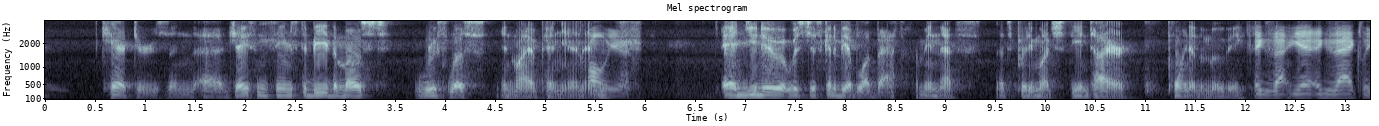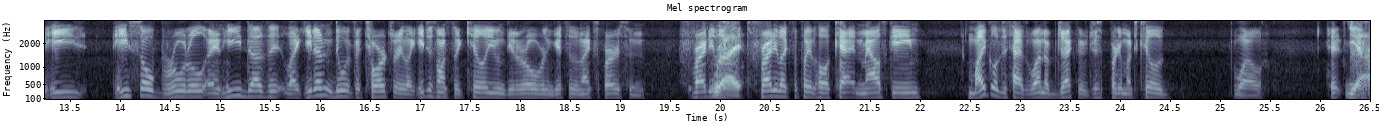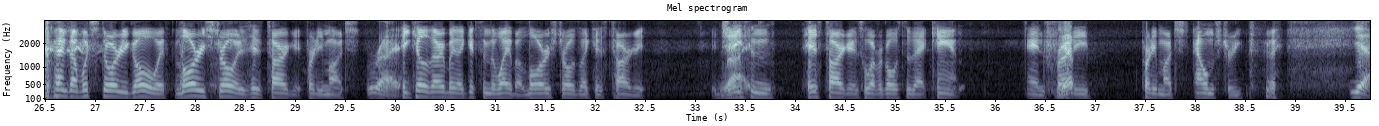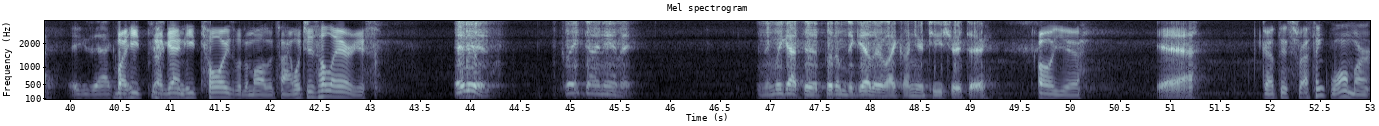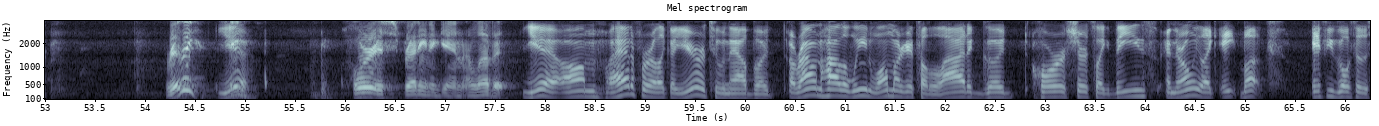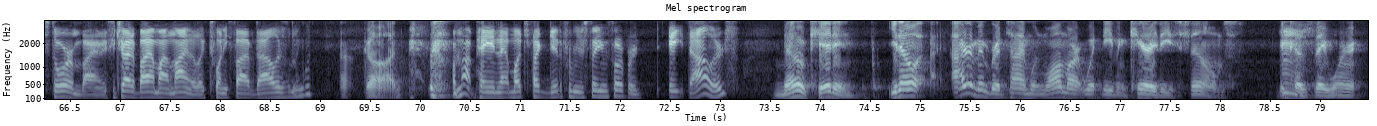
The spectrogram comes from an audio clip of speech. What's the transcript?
characters, and uh, Jason seems to be the most ruthless, in my opinion. And, Oh yeah. and you knew it was just going to be a bloodbath. I mean, that's that's pretty much the entire point of the movie. Exactly. Yeah, exactly. He he's so brutal, and he does it like he doesn't do it to torture. Like he just wants to kill you and get it over and get to the next person. Freddy Right. likes Freddy likes to play the whole cat and mouse game. Michael just has one objective, just pretty much kill. Well, it, Yeah. it depends on which story you go with. Laurie Strode is his target, pretty much. Right. He kills everybody that gets in the way, but Laurie Strode's like his target. Jason, his target is whoever goes to that camp, and Freddy, pretty much Elm Street. Yeah, exactly. but he again he toys with them all the time, which is hilarious. it is great dynamic. And then we got to put them together, like on your T-shirt there. Oh yeah, Yeah. Got this. For, I think Walmart. Really? Yeah. See? Horror is spreading again. I love it. Yeah, um, I had it for like a year or two now, but around Halloween, Walmart gets a lot of good horror shirts like these, and they're only like eight bucks if you go to the store and buy them. If you try to buy them online, they're like twenty five dollars. I mean, what? Oh God. I'm not paying that much if I can get it from your same store for eight dollars. no kidding. You know, I I remember a time when Walmart wouldn't even carry these films because they weren't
